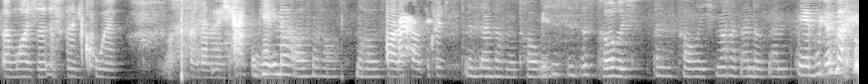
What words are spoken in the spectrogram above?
Weil Mäuse ist sind cool. Okay, mach aus, mach aus, mach aus. Oh, das war so cringe. Das ist einfach nur Es traurig. ist, es ist traurig. Das ist traurig. Mach was anderes an. Ja gut, dann machen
